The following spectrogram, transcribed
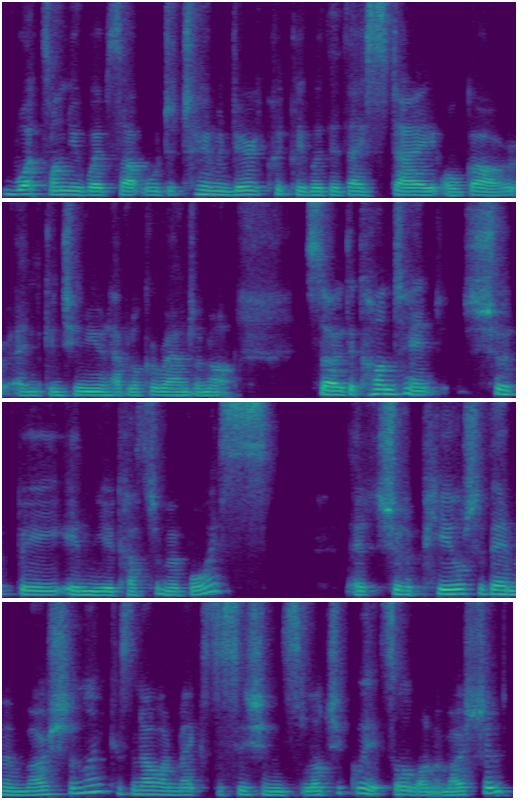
what's on your website will determine very quickly whether they stay or go and continue and have a look around or not. So the content should be in your customer voice. It should appeal to them emotionally because no one makes decisions logically, it's all on emotion.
